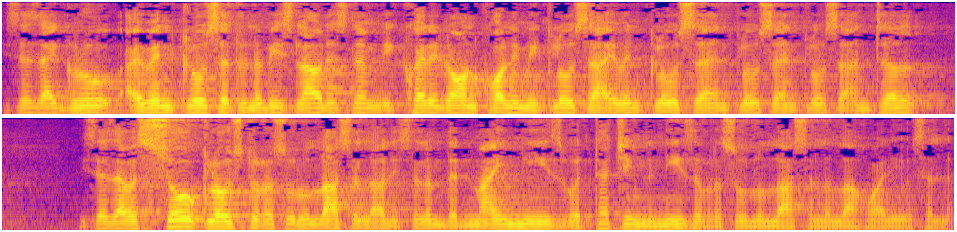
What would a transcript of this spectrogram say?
He says, I grew, I went closer to Nabi sallallahu alayhi wasallam. He carried on calling me closer. I went closer and closer and closer until he says, I was so close to Rasulullah sallallahu alaihi wasallam that my knees were touching the knees of Rasulullah sallallahu alaihi wasallam.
